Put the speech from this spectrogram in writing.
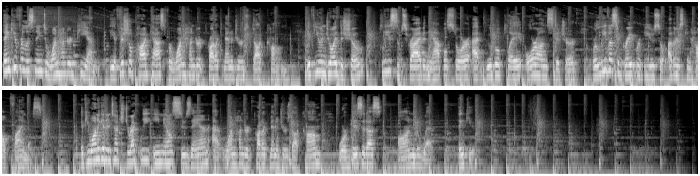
Thank you for listening to 100 PM, the official podcast for 100productmanagers.com. If you enjoyed the show, please subscribe in the Apple Store, at Google Play, or on Stitcher, or leave us a great review so others can help find us. If you want to get in touch directly, email Suzanne at 100productmanagers.com or visit us on the web. Thank you.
